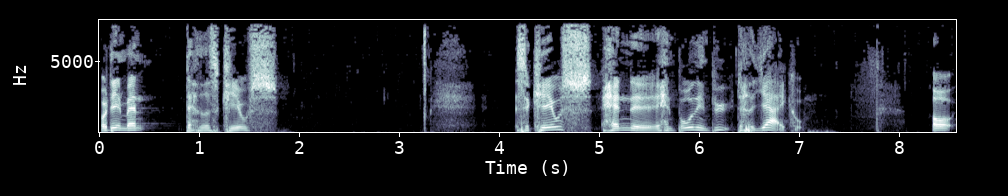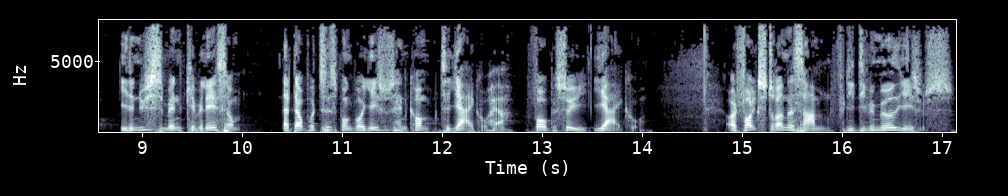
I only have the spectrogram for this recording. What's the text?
Og det er en mand, der hedder Zacchaeus. Zacchaeus, han, øh, han boede i en by, der hed Jericho. Og i det nye testament kan vi læse om, at der var på et tidspunkt, hvor Jesus han kom til Jericho her, for at besøge Jericho. Og at folk strømmede sammen, fordi de vil møde Jesus.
